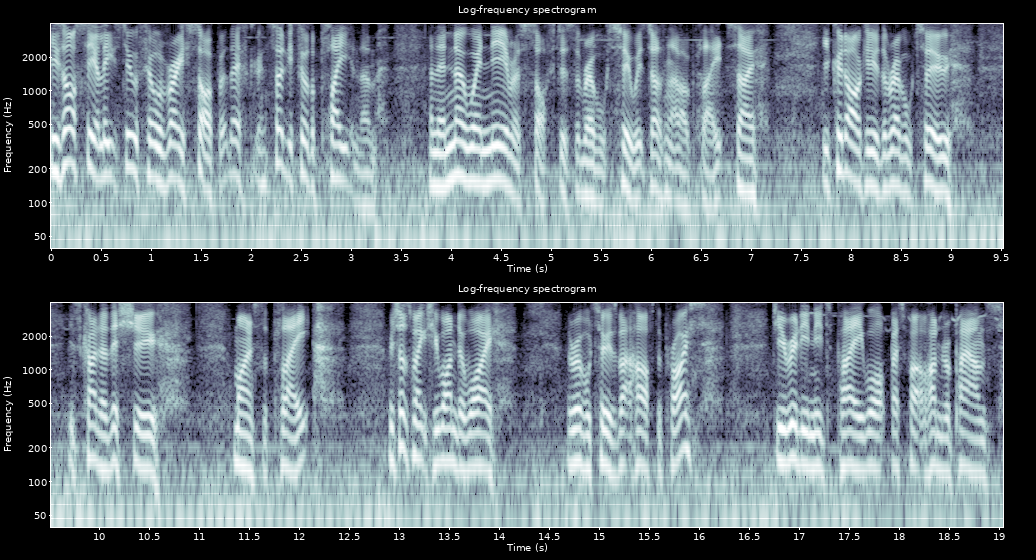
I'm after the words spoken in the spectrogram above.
These RC Elites do feel very soft, but they can certainly feel the plate in them and they're nowhere near as soft as the Rebel 2 which doesn't have a plate. So you could argue the Rebel 2 is kind of this shoe minus the plate which just makes you wonder why the Rebel 2 is about half the price. Do you really need to pay what best part of 100 pounds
